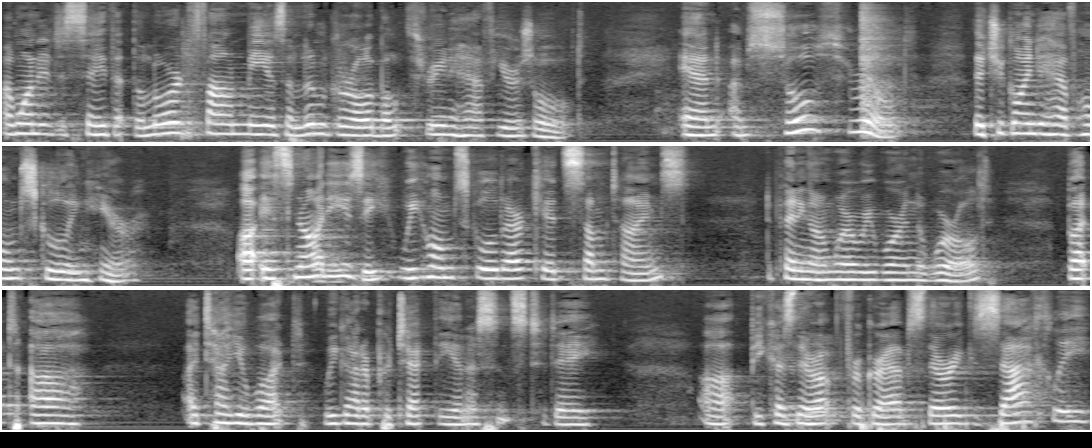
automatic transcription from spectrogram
I wanted to say that the Lord found me as a little girl about three and a half years old. And I'm so thrilled that you're going to have homeschooling here. Uh, it's not easy. We homeschooled our kids sometimes, depending on where we were in the world. But uh, I tell you what, we got to protect the innocents today uh, because they're up for grabs. They're exactly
